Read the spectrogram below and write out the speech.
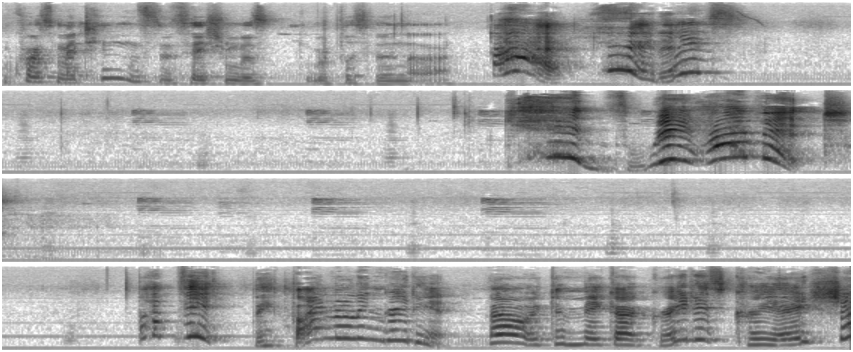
Of course, my tingling sensation was replaced with another one. Ah, here it is. Kids, we have it. That's it, the final ingredient. Now we can make our greatest creation.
